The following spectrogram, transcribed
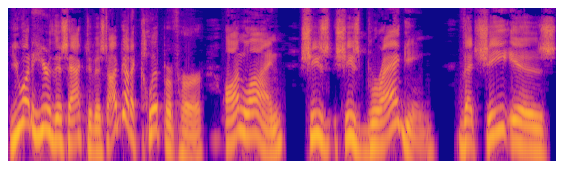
You ought to hear this activist. I've got a clip of her online. She's, she's bragging that she is,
